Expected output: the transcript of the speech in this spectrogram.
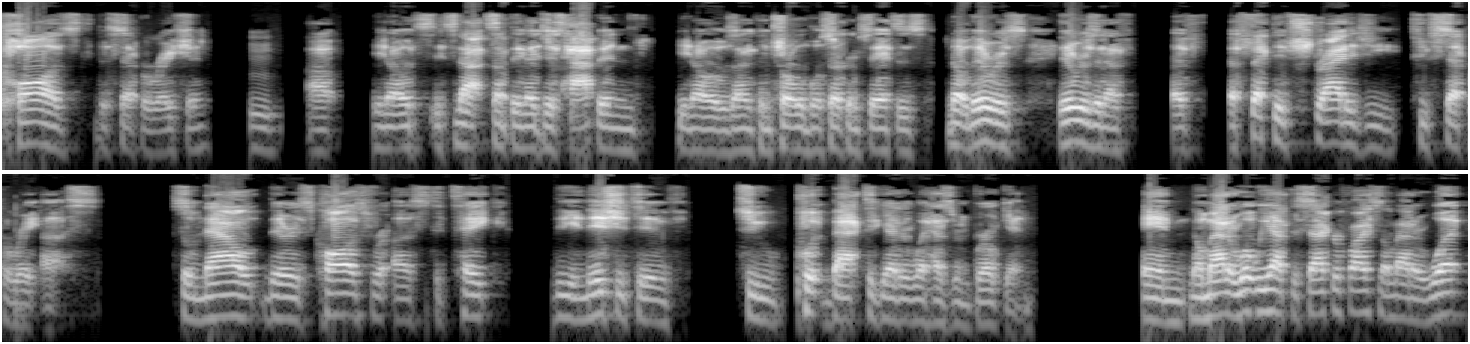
caused the separation. Mm. Uh, you know, it's it's not something that just happened you know, it was uncontrollable circumstances. No, there was there was an a, effective strategy to separate us. So now there is cause for us to take the initiative to put back together what has been broken. And no matter what we have to sacrifice, no matter what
